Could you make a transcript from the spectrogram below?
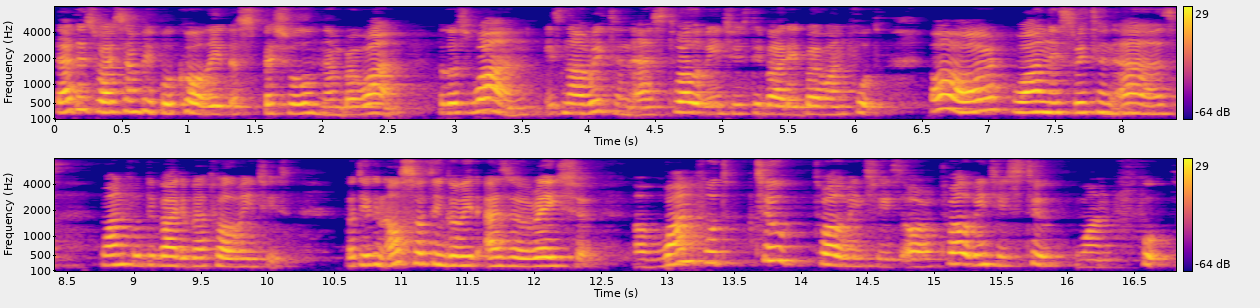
that is why some people call it a special number 1. Because 1 is now written as 12 inches divided by 1 foot. Or 1 is written as 1 foot divided by 12 inches. But you can also think of it as a ratio of 1 foot to 12 inches or 12 inches to 1 foot.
